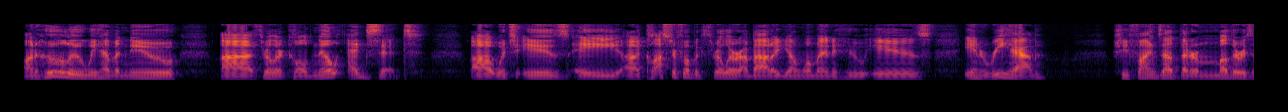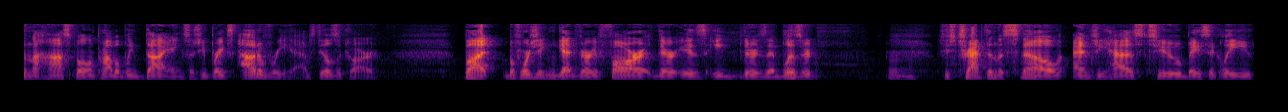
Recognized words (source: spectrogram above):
On Hulu, we have a new uh, thriller called No Exit, uh, which is a uh, claustrophobic thriller about a young woman who is in rehab. She finds out that her mother is in the hospital and probably dying, so she breaks out of rehab, steals a car. But before she can get very far, there is a there is a blizzard. She's trapped in the snow, and she has to basically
